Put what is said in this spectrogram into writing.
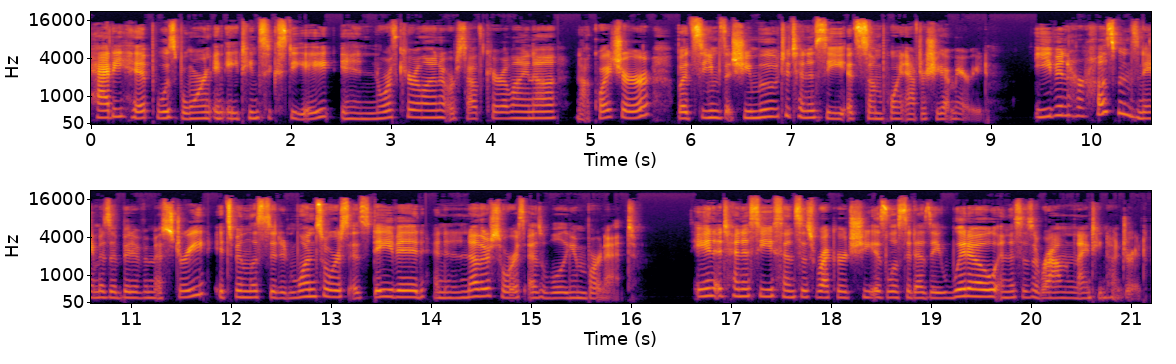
Hattie Hip was born in 1868 in North Carolina or South Carolina, not quite sure, but seems that she moved to Tennessee at some point after she got married. Even her husband's name is a bit of a mystery. It's been listed in one source as David and in another source as William Barnett. In a Tennessee census record, she is listed as a widow, and this is around 1900.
